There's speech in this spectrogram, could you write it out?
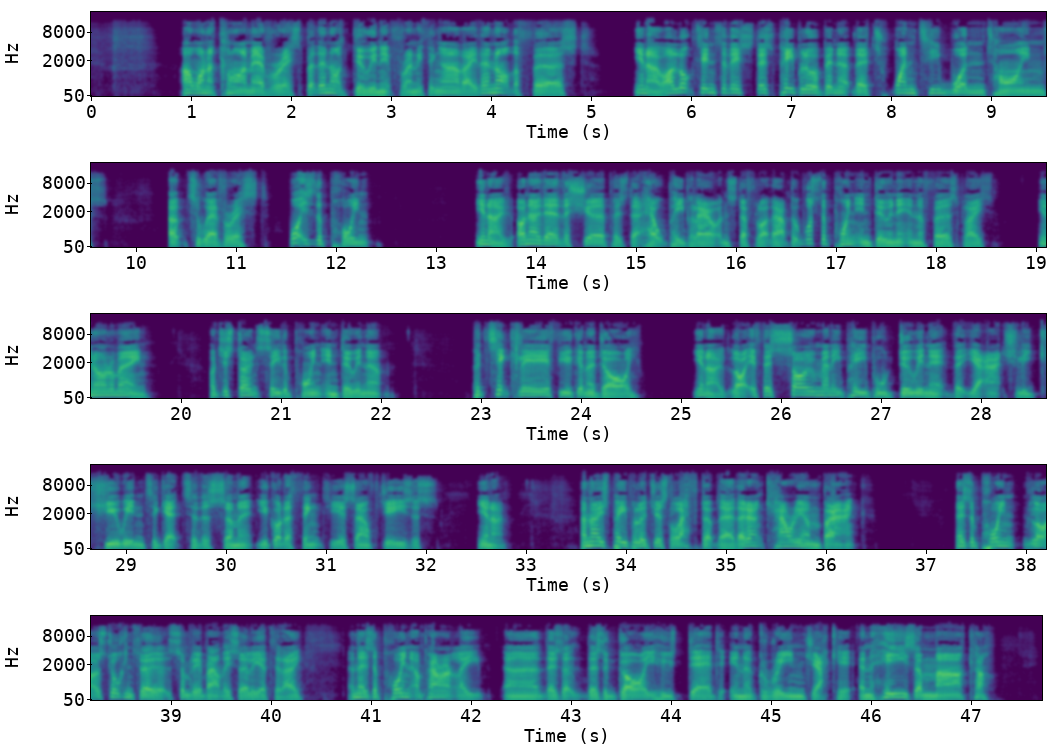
I want to climb Everest, but they're not doing it for anything, are they? They're not the first. You know, I looked into this. There's people who have been up there 21 times up to Everest. What is the point? You know, I know they're the Sherpas that help people out and stuff like that, but what's the point in doing it in the first place? You know what I mean? I just don't see the point in doing that, particularly if you're going to die. You know, like if there's so many people doing it that you're actually queuing to get to the summit, you got to think to yourself, Jesus, you know. And those people are just left up there. They don't carry them back. There's a point, like I was talking to somebody about this earlier today, and there's a point apparently. Uh, there's a there's a guy who's dead in a green jacket, and he's a marker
